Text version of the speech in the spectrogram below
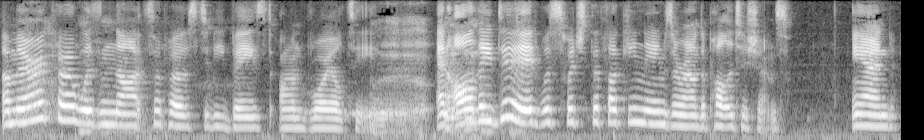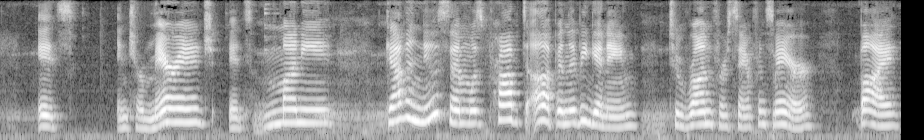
America was not supposed to be based on royalty. And all they did was switch the fucking names around to politicians. And it's intermarriage, it's money. Gavin Newsom was propped up in the beginning to run for San Francisco mayor by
